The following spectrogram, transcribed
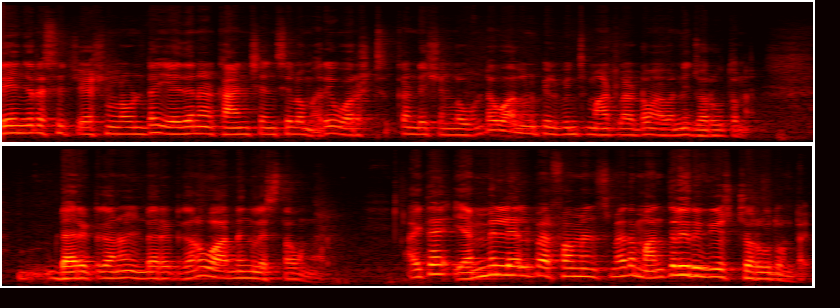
డేంజరస్ సిచ్యువేషన్లో ఉంటే ఏదైనా కాన్షియన్సీలో మరీ వరస్ట్ కండిషన్లో ఉంటే వాళ్ళని పిలిపించి మాట్లాడడం అవన్నీ జరుగుతున్నాయి. డైరెక్ట్గానో ఇండైరెక్ట్గానో వార్నింగ్లు ఇస్తూ ఉన్నారు. అయితే ఎమ్మెల్యేల పెర్ఫార్మెన్స్ మీద మంత్లీ రివ్యూస్ జరుగుతుంటాయి.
